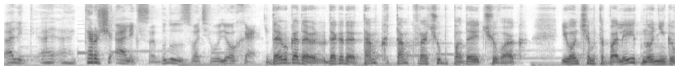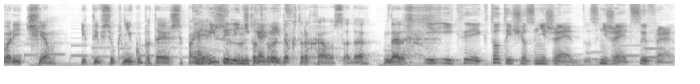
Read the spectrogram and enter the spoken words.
Алик... А, а, короче, Алекса, буду звать его Леха. Дай угадаю, дай угадаю. Там, там к врачу попадает чувак, и он чем-то болеет, но не говорит чем. И ты всю книгу пытаешься понять, COVID или не что-то вроде доктора Хауса, да? Да. И, и, и кто-то еще занижает, занижает цифры.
